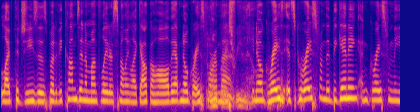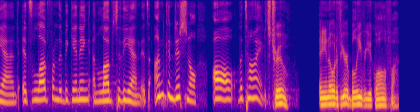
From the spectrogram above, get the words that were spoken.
life to Jesus, but if he comes in a month later smelling like alcohol, they have no grace for No him grace then. for you now. you know, grace it's grace from the beginning and grace from the end. It's love from the beginning and love to the end. It's unconditional all the time. It's true. And you know what? If you're a believer, you qualify.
